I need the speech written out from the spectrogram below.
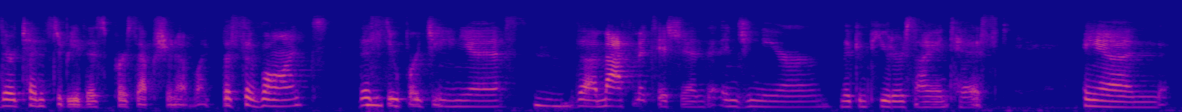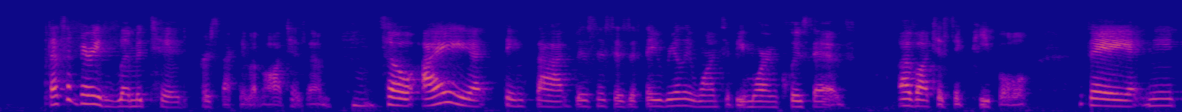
there tends to be this perception of like the savant, the Mm, super genius, mm, the mathematician, the engineer, the computer scientist. And that's a very limited perspective of autism. mm, So I think that businesses, if they really want to be more inclusive of autistic people, they need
